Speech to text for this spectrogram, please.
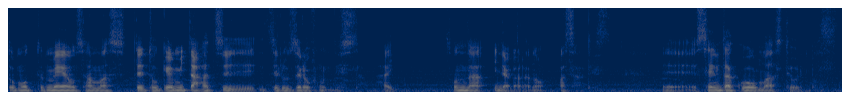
と思って目を覚まして時計を見た8時00分でした。はい。そんないながらの朝です、えー洗濯を回しております。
